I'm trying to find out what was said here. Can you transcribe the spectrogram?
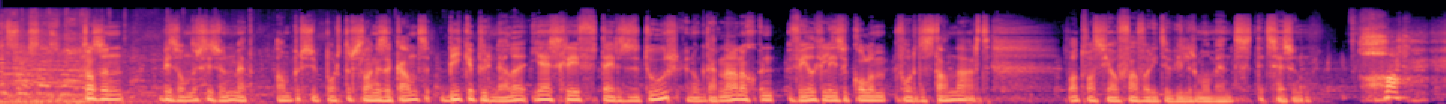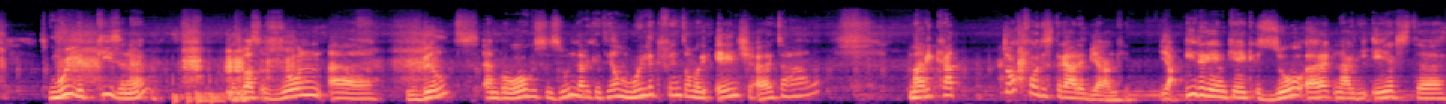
Het was een bijzonder seizoen met amper supporters langs de kant. Bieke Purnelle, jij schreef tijdens de Tour en ook daarna nog een veelgelezen column voor de Standaard. Wat was jouw favoriete wielermoment dit seizoen? Goh, moeilijk kiezen, hè? Het was zo'n uh, wild en bewogen seizoen dat ik het heel moeilijk vind om er eentje uit te halen. Maar ik ga toch voor de Strade Bianchi. Ja, iedereen keek zo uit naar die eerste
